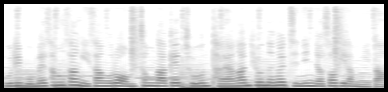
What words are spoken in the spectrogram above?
우리 몸의 상상 이상으로 엄청나게 좋은 다양한 효능을 지닌 녀석이랍니다.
